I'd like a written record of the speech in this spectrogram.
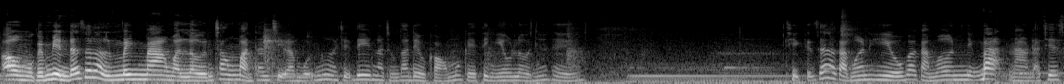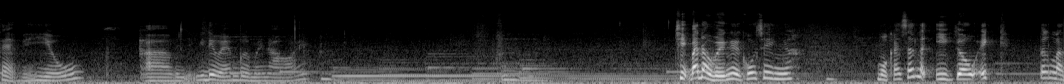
Ờ, một cái miền đất rất là mênh mang và lớn trong bản thân chị là mỗi người. Chị tin là chúng ta đều có một cái tình yêu lớn như thế. Chị rất là cảm ơn Hiếu và cảm ơn những bạn nào đã chia sẻ với Hiếu à, những cái điều em vừa mới nói. Ừ. chị bắt đầu với nghề coaching á một cách rất là egoic tức là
